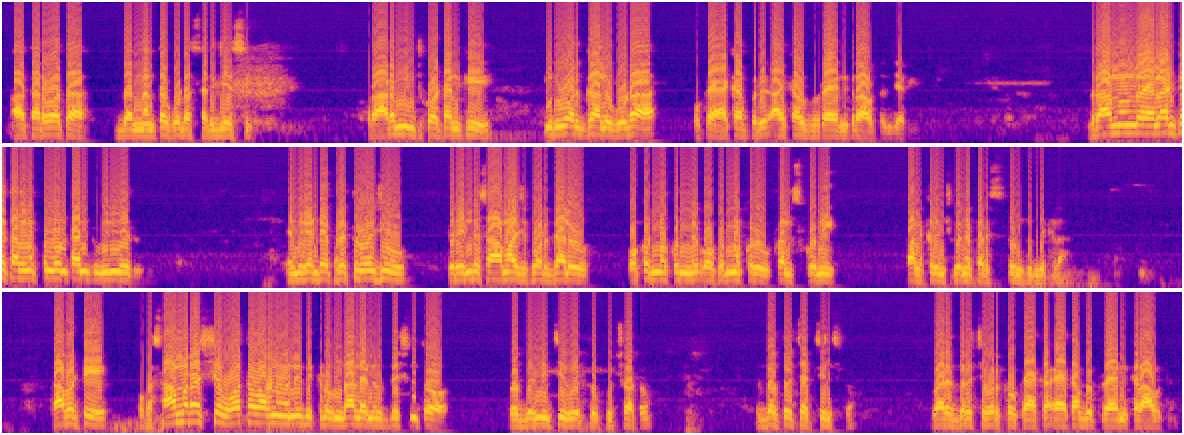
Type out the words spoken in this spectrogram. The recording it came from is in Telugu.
ఆ తర్వాత దాన్నంతా కూడా సరిచేసి ప్రారంభించుకోవటానికి ఇరు వర్గాలు కూడా ఒక ఏకాభి ఏకాభిప్రాయానికి రావటం జరిగింది. గ్రామంలో ఎలాంటి తలనొప్పులు ఉండటానికి వీల్లేదు. ఎందుకంటే ప్రతిరోజు రెండు సామాజిక వర్గాలు ఒకరినొకరిని ఒకరినొకరు కలుసుకొని పలకరించుకునే పరిస్థితి ఉంటుంది ఇక్కడ. కాబట్టి ఒక సామరస్య వాతావరణం అనేది ఇక్కడ ఉండాలనే ఉద్దేశంతో ప్రొద్దున నుంచి వీరితో కూర్చోవటం ఇద్దరితో చర్చించడం వారిద్దరు చివరికి ఒక ఏకా ఏకాభిప్రాయానికి రావటం.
